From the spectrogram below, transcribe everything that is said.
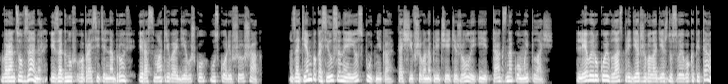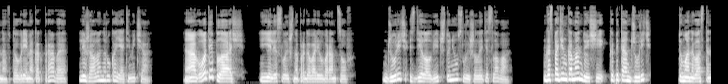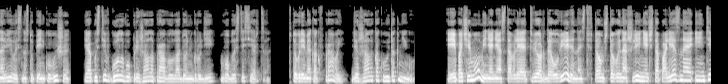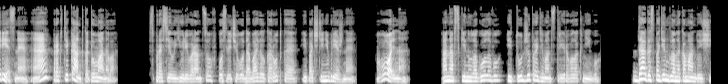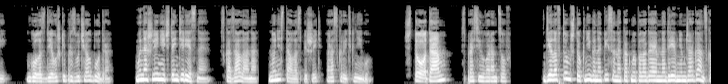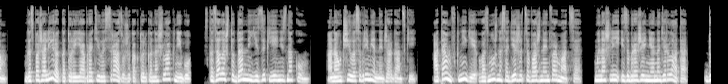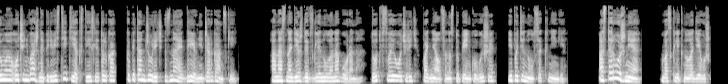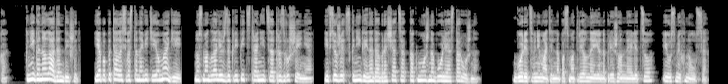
Воронцов замер, изогнув вопросительно бровь и рассматривая девушку, ускорившую шаг. Затем покосился на ее спутника, тащившего на плече тяжелый и так знакомый плащ. Левой рукой Влас придерживал одежду своего капитана, в то время как правая лежала на рукояти меча. «А вот и плащ», — еле слышно проговорил Воронцов. Джурич сделал вид, что не услышал эти слова. «Господин командующий, капитан Джурич!» Туманова остановилась на ступеньку выше и, опустив голову, прижала правую ладонь к груди в области сердца, в то время как в правой держала какую-то книгу. «И почему меня не оставляет твердая уверенность в том, что вы нашли нечто полезное и интересное, а, практикантка Туманова?» — спросил Юрий Воронцов, после чего добавил короткое и почти небрежное. «Вольно!» Она вскинула голову и тут же продемонстрировала книгу. «Да, господин главнокомандующий!» Голос девушки прозвучал бодро. «Мы нашли нечто интересное», — сказала она, но не стала спешить раскрыть книгу. «Что там?» — спросил Воронцов. Дело в том, что книга написана, как мы полагаем, на древнем джарганском. Госпожа Лира, к которой я обратилась сразу же, как только нашла книгу, сказала, что данный язык ей не знаком. Она учила современный джарганский. А там, в книге, возможно, содержится важная информация. Мы нашли изображение Надерлата. Думаю, очень важно перевести текст, если только капитан Джурич знает древний джарганский. Она с надеждой взглянула на Горана. Тот, в свою очередь, поднялся на ступеньку выше и потянулся к книге. «Осторожнее!» — воскликнула девушка. «Книга на ладан дышит. Я попыталась восстановить ее магией, но смогла лишь закрепить страницы от разрушения, и все же с книгой надо обращаться как можно более осторожно». Горец внимательно посмотрел на ее напряженное лицо и усмехнулся.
